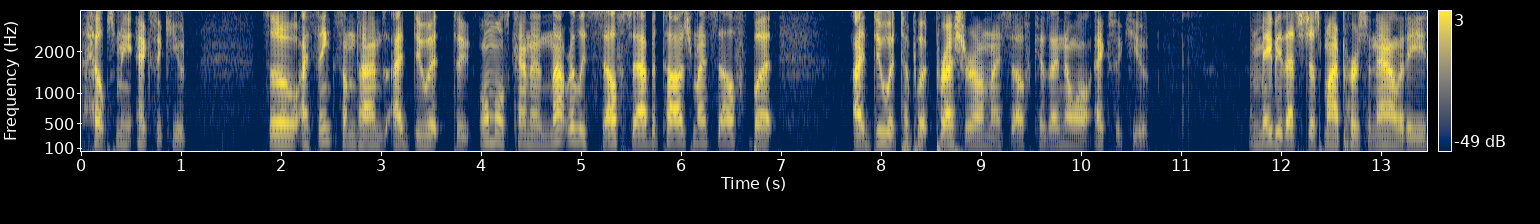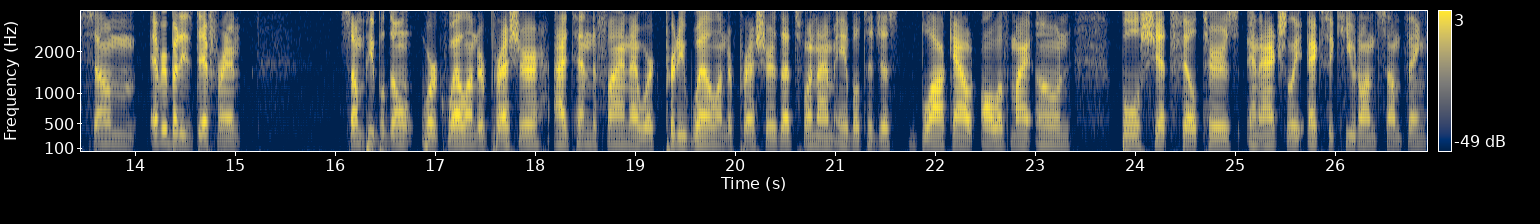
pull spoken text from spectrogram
helps me execute. So I think sometimes I do it to almost kind of not really self-sabotage myself, but I do it to put pressure on myself cuz I know I'll execute. And maybe that's just my personality. Some everybody's different some people don't work well under pressure. I tend to find I work pretty well under pressure. That's when I'm able to just block out all of my own bullshit filters and actually execute on something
